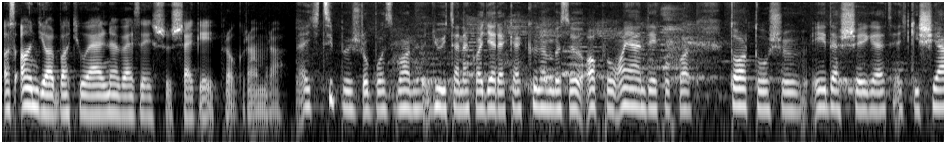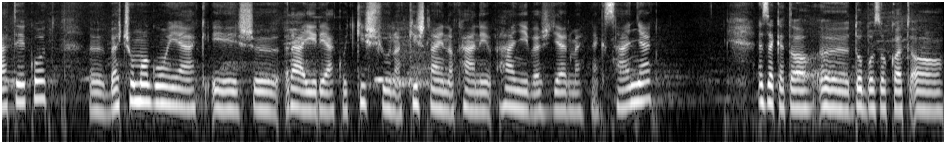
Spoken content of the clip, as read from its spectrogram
az Angyalbatyú elnevezésű segélyprogramra. Egy cipős dobozban gyűjtenek a gyerekek különböző apró ajándékokat, tartós édességet, egy kis játékot, becsomagolják, és ráírják, hogy kisfiúnak, kislánynak, hány éves gyermeknek szánják. Ezeket a dobozokat a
